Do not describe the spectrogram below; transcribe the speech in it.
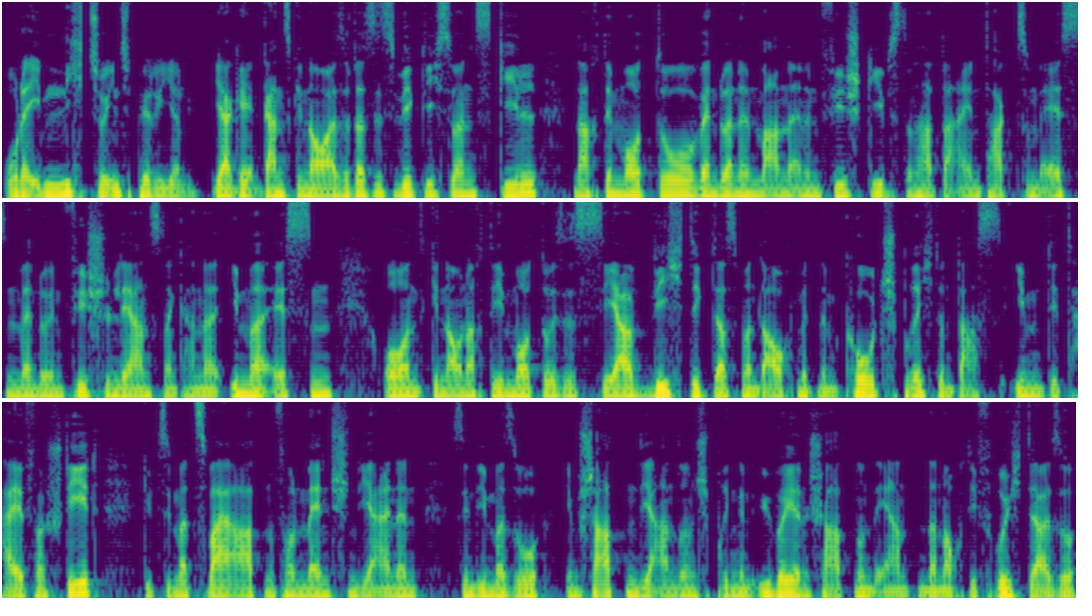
oder eben nicht zu inspirieren. Ja, ganz genau. Also das ist wirklich so ein Skill nach dem Motto, wenn du einem Mann einen Fisch gibst, dann hat er einen Tag zum Essen. Wenn du ihn fischen lernst, dann kann er immer essen. Und genau nach dem Motto ist es sehr wichtig, dass man da auch mit einem Coach spricht und das im Detail versteht. Gibt es immer zwei Arten von Menschen. Die einen sind immer so im Schatten, die anderen springen über ihren Schatten und ernten dann auch die Früchte. Also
